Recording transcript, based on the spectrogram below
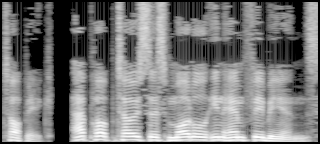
Topic: Apoptosis model in amphibians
